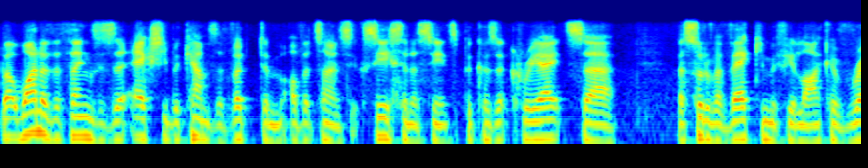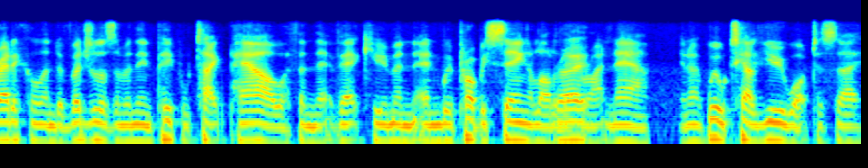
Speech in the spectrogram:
But one of the things is it actually becomes a victim of its own success in a sense because it creates a, a sort of a vacuum, if you like, of radical individualism. And then people take power within that vacuum. And, and we're probably seeing a lot of right. that right now. You know, we'll tell you what to say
